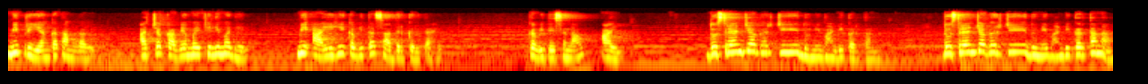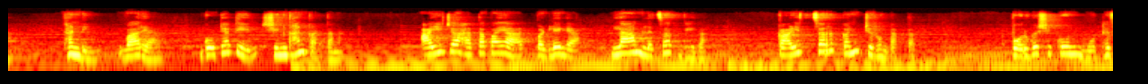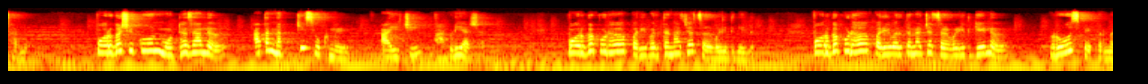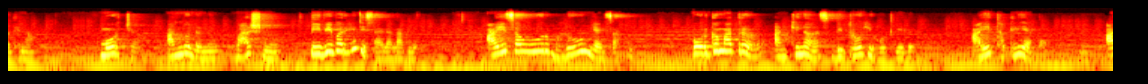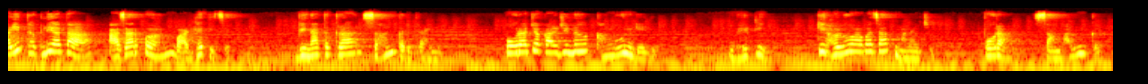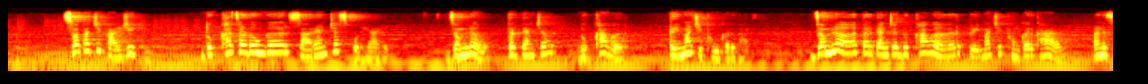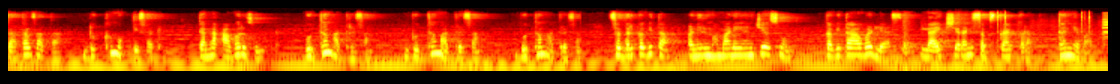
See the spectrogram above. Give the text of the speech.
मी प्रियांका तामगावे. आजच्या काव्य मैफिलीमध्ये मी आई ही कविता सादर करीत आहे. कवितेचं नाव आई. दुसऱ्यांच्या घरची धुनी भांडी करताना दुसऱ्यांच्या घरची धुनी भांडी करताना थंडी वाऱ्यात गोट्यातील शिनघाण काढताना आईच्या हातापायात पडलेल्या लांब लचक भेगा काळी चरकण चिरून टाकतात. पोरग शिकून मोठं झालं. पोरग शिकून मोठं झालं आता नक्की सुख मिळेल आईची भाबडी आशा. पोरग पुढं परिवर्तनाच्या चळवळीत गेलं. पोरग पुढं परिवर्तनाच्या चळवळीत गेलं रोज पेपरमध्ये नाव. मोर्चा आंदोलनं भाषणं टी व्हीवरही दिसायला लागलं. आईचा ऊर भरून यायचा. पोरग मात्र आणखीनच विद्रोही होत गेलं. आई थकली आता. आई थकली आता आजारपण वाढले तिचं. विना तक्रार सहन करीत राहिली. पोराच्या काळजीनं खंगून गेली. भेटली की हळू आवाजात म्हणायची पोरा सांभाळून कर. स्वतःची काळजी घे. दुःखाचा डोंगर साऱ्यांच्याच पुढे आहे. जमलं तर त्यांच्या दुःखावर प्रेमाची फुंकर घाल. जमलं तर त्यांच्या दुःखावर प्रेमाची फुंकर घाल आणि जाता जाता दुःख मुक्तीसाठी त्यांना आवर्जून बुद्ध मात्र सांग बुद्ध मात्र सांग बुद्ध मात्र सांग. सदर कविता अनिल म्हामाणे यांची असून कविता आवडल्यास लाईक शेअर आणि सबस्क्राईब करा. धन्यवाद.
